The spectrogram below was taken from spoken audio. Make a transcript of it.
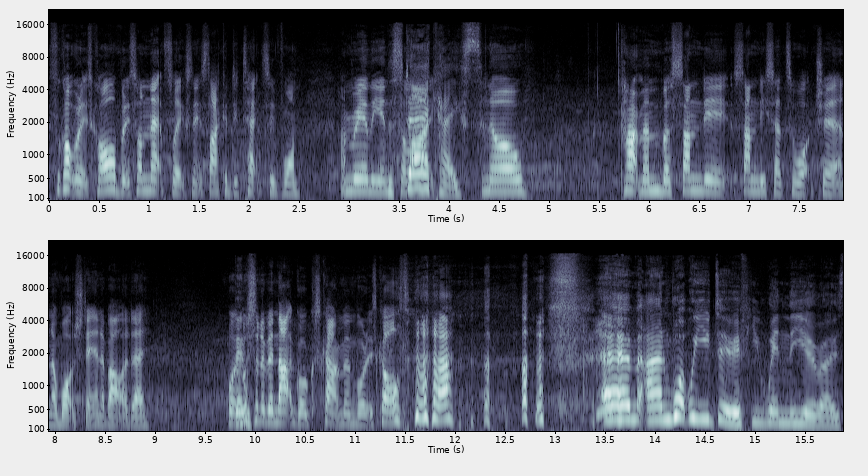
forgot what it's called, but it's on Netflix and it's like a detective one. I'm really into the staircase. Like, no, can't remember. Sandy Sandy said to watch it, and I watched it in about a day. But, but it mustn't have been that good because I can't remember what it's called. um, and what will you do if you win the Euros?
